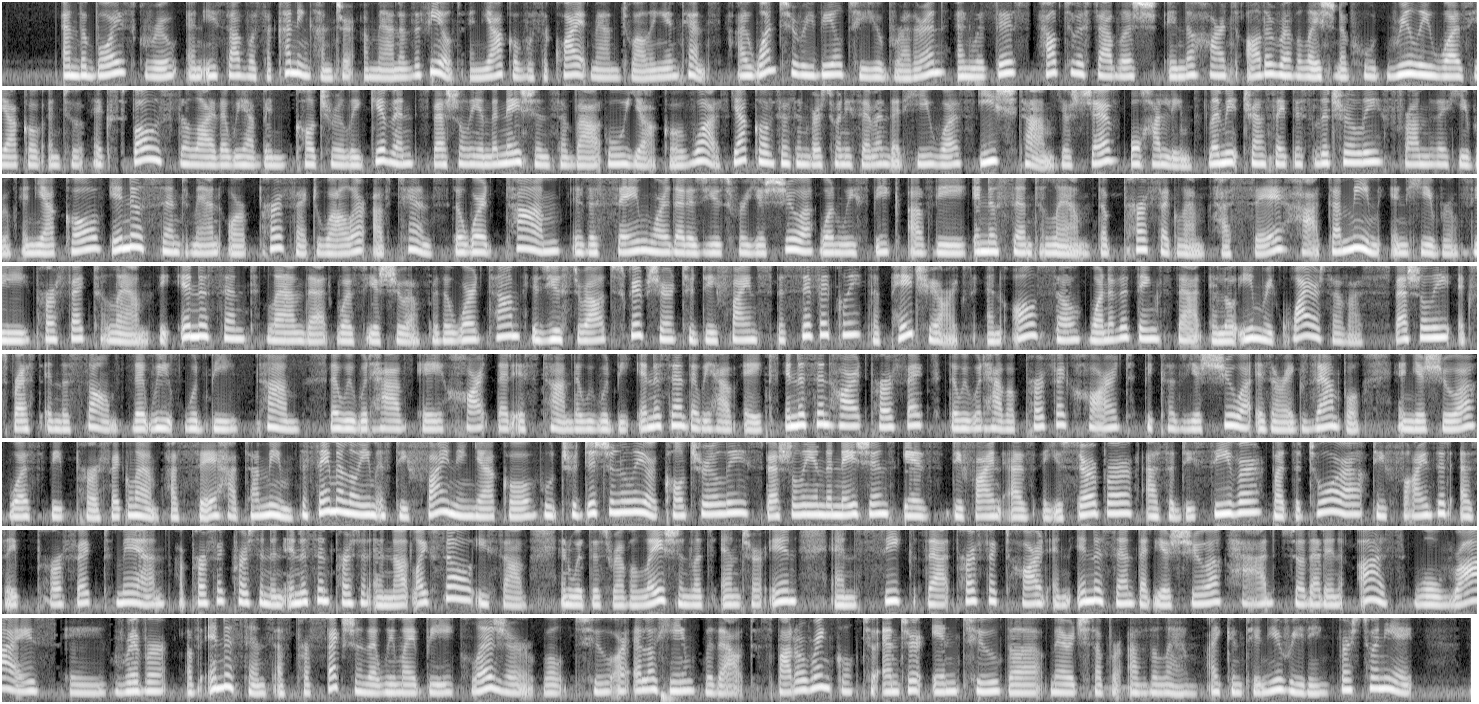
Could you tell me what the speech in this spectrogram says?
And the boys grew, and Esau was a cunning hunter, a man of the field, and Yaakov was a quiet man dwelling in tents. I want to reveal to you, brethren, and with this help to establish in the hearts all the revelation of who really was Yaakov, and to expose the lie that we have been culturally given, especially in the nations, about who Yaakov was. Yaakov says in verse 27 that he was Ishtam, Yoshev Ohalim. Let me translate this literally from the Hebrew. And Yaakov innocent man or perfect dweller of tents. The word tam is the same word that is used for Yeshua when we speak of the innocent lamb, the perfect lamb, Haseh Hatamim in Hebrew, the perfect lamb, the innocent lamb that was Yeshua. For the word tam is used throughout scripture to define specifically the patriarchs and also one of the things that Elohim requires of us, especially expressed in the Psalms that we would be tam that we would have a heart that is tam, that we would be innocent, that we have a innocent heart, perfect, that we would have a perfect heart because Yeshua is our example, and Yeshua was the perfect lamb, Haseh Hatamim. The same Elohim is defining Yaakov, who traditionally or culturally, especially in the nations, is defined as a usurper, as a deceiver, but the Torah defines it as a perfect man, a perfect person, an innocent person, and not like so, Esav. And with this revelation, let's enter in and seek that perfect heart and innocent that Yeshua had, so that in us will rise a river of innocence, of perfection, that we might be pleasurable to our Elohim without spot or wrinkle to enter into the marriage supper of the Lamb. I continue reading. Verse 28.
